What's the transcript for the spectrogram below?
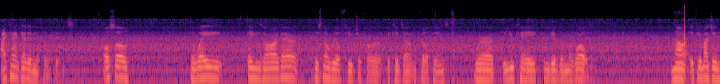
I can't get in the Philippines. Also, the way things are there, there's no real future for the kids out in the Philippines where the UK can give them the world. Now, if you imagine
